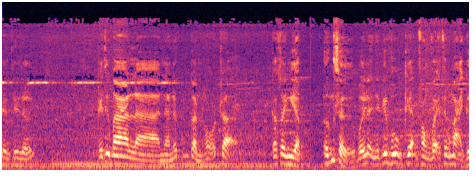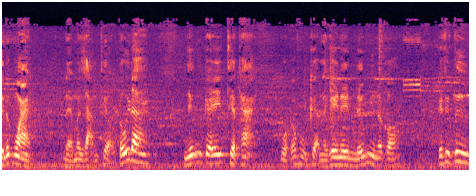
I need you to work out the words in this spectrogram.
trên thế giới. Cái thứ ba là nhà nước cũng cần hỗ trợ các doanh nghiệp ứng xử với lại những cái vụ kiện phòng vệ thương mại từ nước ngoài để mà giảm thiểu tối đa những cái thiệt hại của các vụ kiện này gây nên nếu như nó có. Cái thứ tư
